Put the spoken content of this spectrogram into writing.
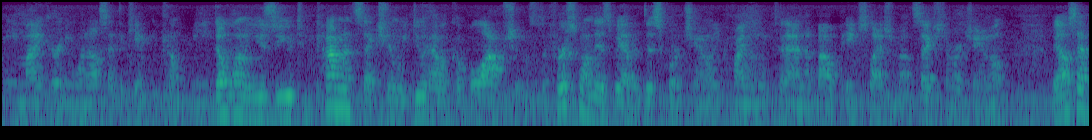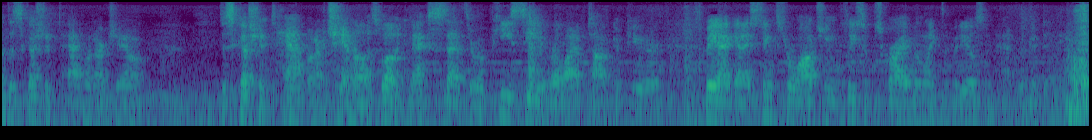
me, Mike, or anyone else at the Campy Company, don't want to use the YouTube comment section, we do have a couple options. The first one is we have a Discord channel. You can find the link to that on About page slash About section of our channel. We also have a discussion tab on our channel discussion tab on our channel as well. You can access that through a PC or laptop computer. But yeah, guys, thanks for watching. Please subscribe and like the videos, and have a good day.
